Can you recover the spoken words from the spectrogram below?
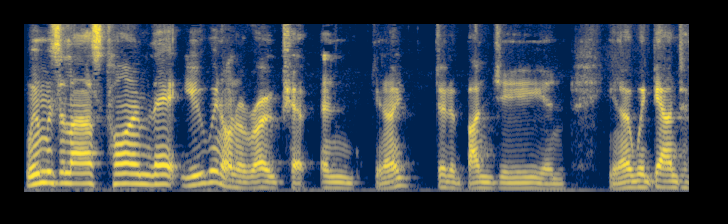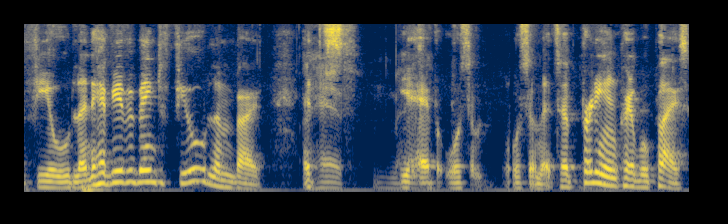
when was the last time that you went on a road trip and you know did a bungee and you know went down to Fiordland? Have you ever been to Fiordland, bro? It's, I have. You have awesome, awesome. It's a pretty incredible place.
